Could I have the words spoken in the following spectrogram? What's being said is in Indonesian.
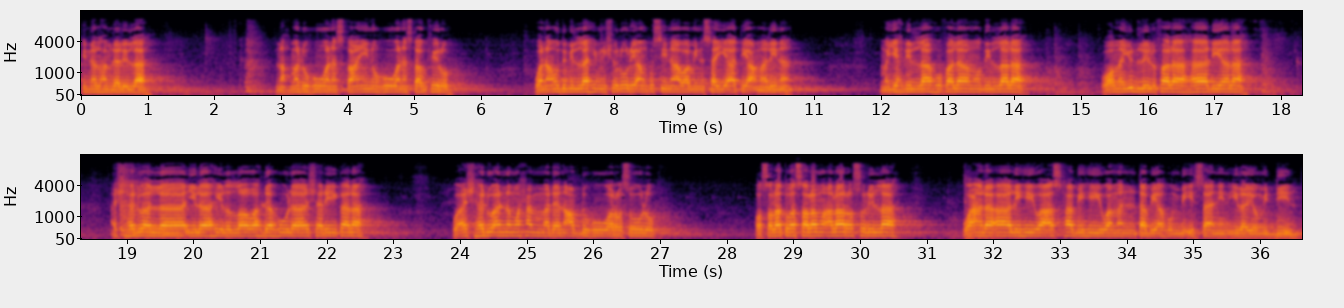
Innalhamdalillah. Nahmaduhu wa nasta'inuhu wa nasta'gfiruh. Angkusina wa min sayyati a'malina. Mayyahdillahu falamudillalah Wa mayudlil falahadiyalah Ashadu an la ilaha wahdahu la sharika Wa ashadu anna muhammadan abduhu wa rasuluh. Wassalatu wassalamu ala rasulillah Wa ala alihi wa ashabihi wa man tabi'ahum bi ihsanin ila yaumiddin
